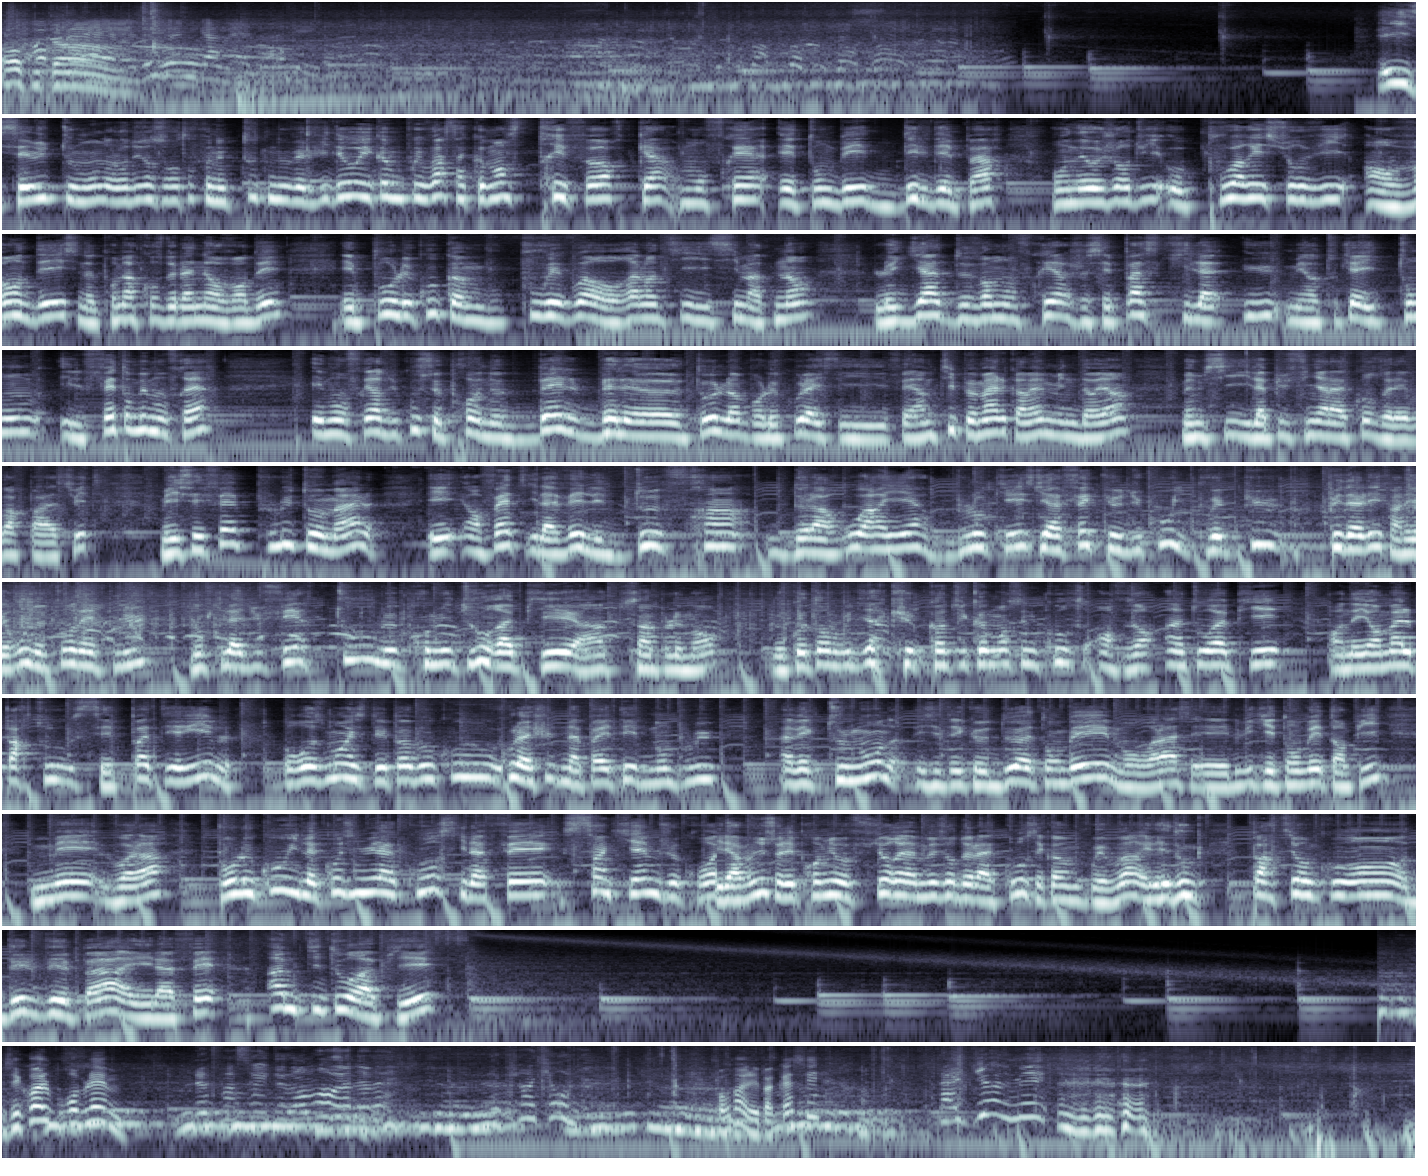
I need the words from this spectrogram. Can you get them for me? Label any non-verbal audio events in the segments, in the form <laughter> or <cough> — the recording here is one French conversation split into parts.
Oh putain. Deuxième gamelle, allez. Et salut tout le monde, aujourd'hui on se retrouve pour une toute nouvelle vidéo. Et comme vous pouvez voir ça commence très fort car mon frère est tombé dès le départ. On est aujourd'hui au Poiré Survie en Vendée, c'est notre première course de l'année en Vendée. Et pour le coup comme vous pouvez voir au ralenti ici maintenant, le gars devant mon frère, je sais pas ce qu'il a eu mais en tout cas il tombe, il fait tomber mon frère et mon frère du coup se prend une belle belle euh, tôle hein, pour le coup là il, fait un petit peu mal quand même mine de rien même s'il a pu finir la course, vous allez voir par la suite. Mais il s'est fait plutôt mal, et en fait, il avait les deux freins de la roue arrière bloqués, ce qui a fait que du coup, il pouvait plus pédaler, enfin les roues ne tournaient plus, donc il a dû faire tout le premier tour à pied, hein, tout simplement. Donc autant vous dire que quand tu commences une course en faisant un tour à pied, en ayant mal partout, c'est pas terrible. Heureusement, il s'était pas beaucoup. Du coup, la chute n'a pas été non plus avec tout le monde. Ils étaient que deux à tomber. Bon, voilà, c'est lui qui est tombé, tant pis. Mais voilà, pour le coup, il a continué la course. Il a fait cinquième, je crois. Il est revenu sur les premiers au fur et à mesure de la course. Et comme vous pouvez voir, il est donc parti en courant dès le départ et il a fait un petit tour à pied. C'est quoi le problème? Le est devant moi, y a plein qui roule. Pourtant, il est pas cassé. Ta gueule, mais <laughs>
